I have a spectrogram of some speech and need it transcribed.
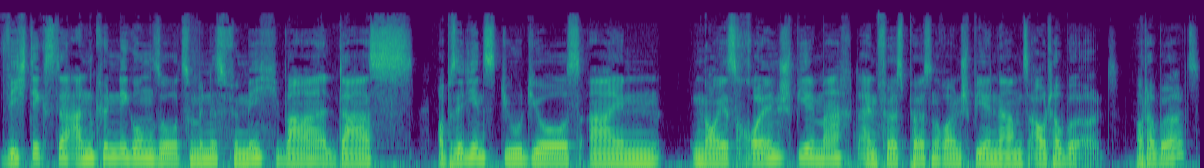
wichtigste Ankündigung, so zumindest für mich, war, dass Obsidian Studios ein neues Rollenspiel macht, ein First-Person-Rollenspiel namens Outer Worlds. Outer Worlds?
